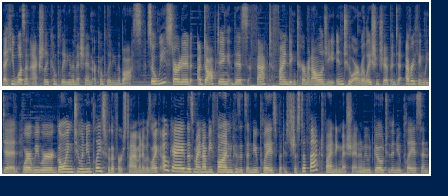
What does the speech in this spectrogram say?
that he wasn't actually completing the mission or completing the boss. So we started adopting this fact finding terminology into our relationship, into everything we did, where we were going to a new place for the first time and it was like, okay, this might not be fun because it's a new place, but it's just a fact finding mission. And we would go to the new place and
